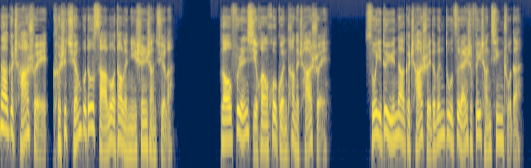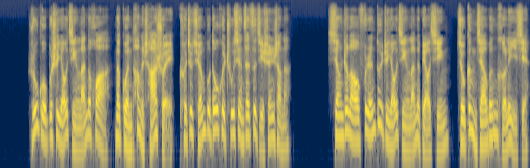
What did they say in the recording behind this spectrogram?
那个茶水可是全部都洒落到了你身上去了。老夫人喜欢喝滚烫的茶水，所以对于那个茶水的温度自然是非常清楚的。如果不是姚锦兰的话，那滚烫的茶水可就全部都会出现在自己身上呢。想着，老夫人对着姚锦兰的表情就更加温和了一些。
